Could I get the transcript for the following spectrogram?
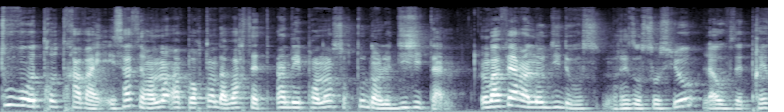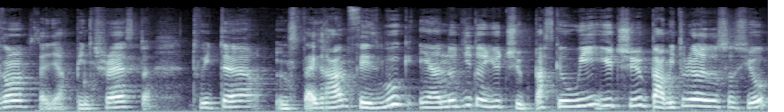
tout votre travail. Et ça, c'est vraiment important d'avoir cette indépendance, surtout dans le digital. On va faire un audit de vos réseaux sociaux, là où vous êtes présent, c'est-à-dire Pinterest, Twitter, Instagram, Facebook et un audit de YouTube. Parce que oui, YouTube, parmi tous les réseaux sociaux,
